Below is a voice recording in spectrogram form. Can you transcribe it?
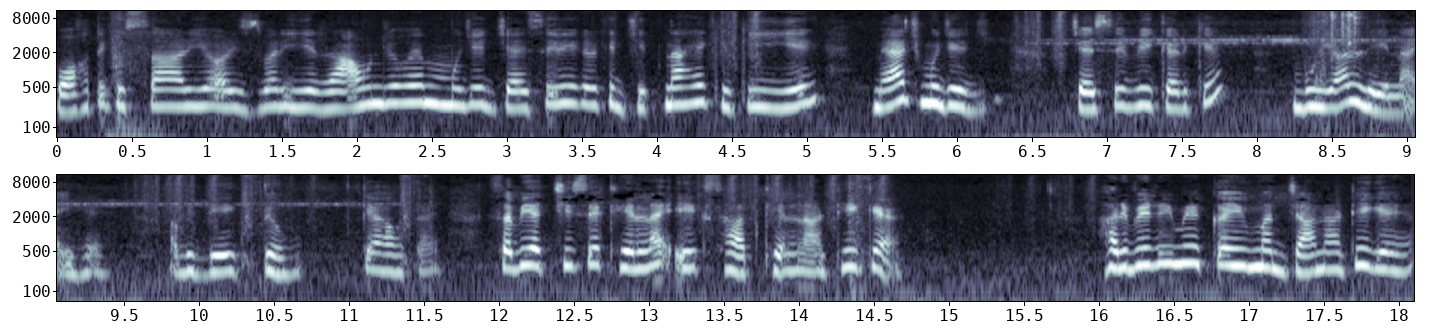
बहुत ही गुस्सा आ रही है और इस बार ये राउंड जो है, मुझे जैसे भी करके जीतना है, क्योंकि ये मैच मुझे जैसे भी करके बुया लेना ही है। अभी देखते हूँ, क्या होता है। सभी अच्छी से खेलना, एक साथ खेलना, ठीक है। हरबेरी में कहीं मत जाना, ठीक है,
